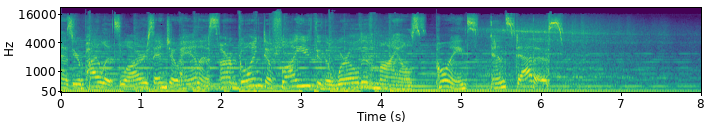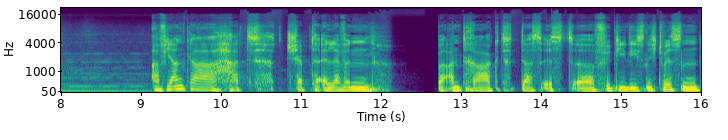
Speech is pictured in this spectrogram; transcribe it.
as your pilots Lars and Johannes are going to fly you through the world of miles, points, and status. Avianca hat Chapter 11 beantragt. Das ist äh, für die, die es nicht wissen,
